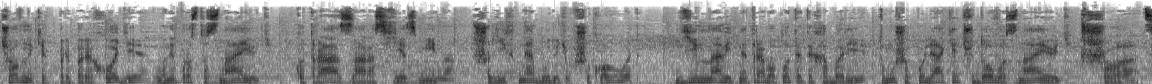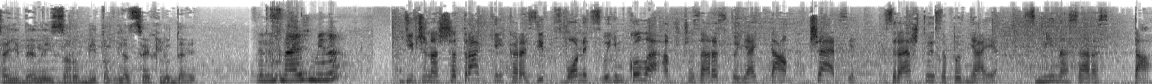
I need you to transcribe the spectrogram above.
Човники при переході вони просто знають, котра зараз є зміна, що їх не будуть обшуковувати. Їм навіть не треба платити хабарі, тому що поляки чудово знають, що це єдиний заробіток для цих людей. Ти не знаєш зміни? Дівчина з шатра кілька разів дзвонить своїм колегам, що зараз стоять там, в черзі. Зрештою запевняє, зміна зараз та.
